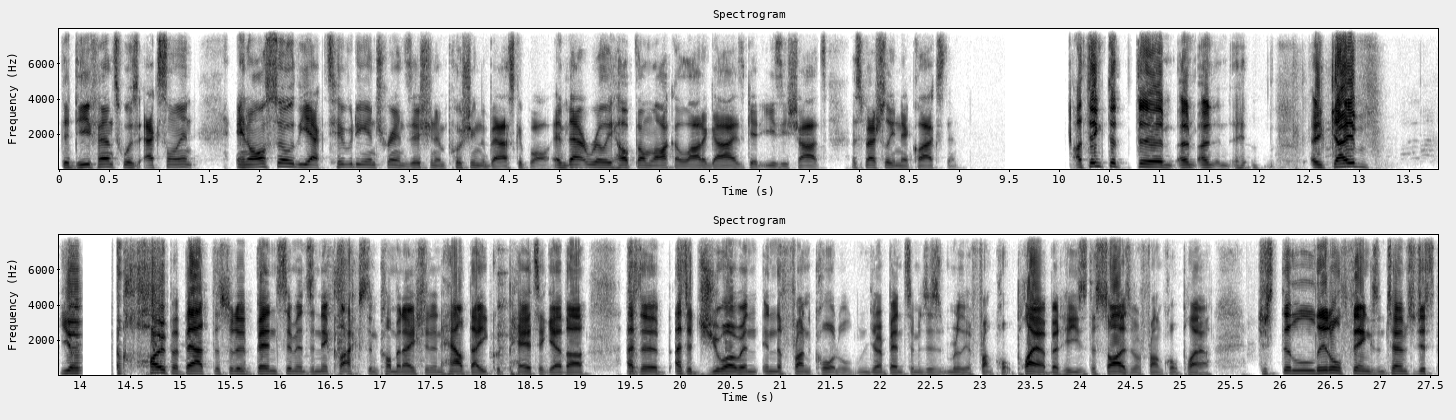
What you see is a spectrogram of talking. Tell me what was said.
the defense was excellent. And also the activity and transition and pushing the basketball. And that really helped unlock a lot of guys get easy shots, especially Nick Claxton. I think that the it gave hope about the sort of Ben Simmons and Nick Claxton combination and how they could pair together as a as a duo in, in the front court. Well, you know, Ben Simmons isn't really a front court player, but he's the size of a front court player. Just the little things in terms of just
